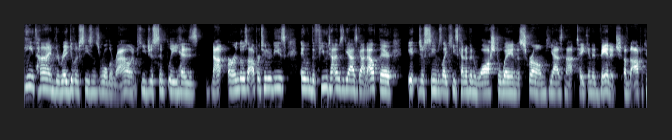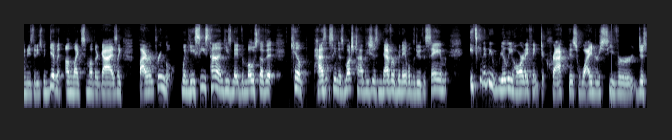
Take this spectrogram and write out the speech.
anytime the regular season's rolled around, he just simply has not earned those opportunities. And the few times that he has got out there, it just seems like he's kind of been washed away in the scrum. He has not taken advantage of the opportunities that he's been given, unlike some other guys like Byron Pringle. When he sees time, he's made the most of it. Kemp hasn't seen as much time, but he's just never been able to do the same it's going to be really hard, I think, to crack this wide receiver just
